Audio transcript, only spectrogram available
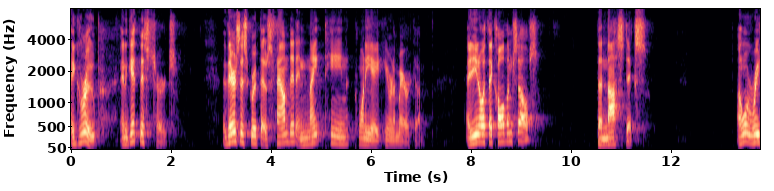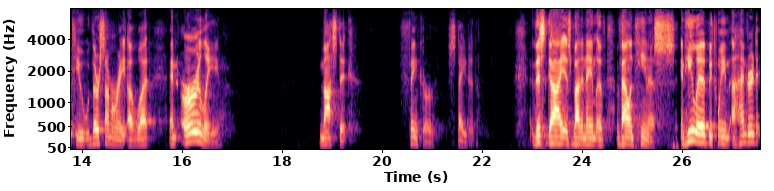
a group, and get this church, there's this group that was founded in 1928 here in America. And you know what they call themselves? The Gnostics. I want to read to you their summary of what an early Gnostic thinker stated. This guy is by the name of Valentinus, and he lived between 100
